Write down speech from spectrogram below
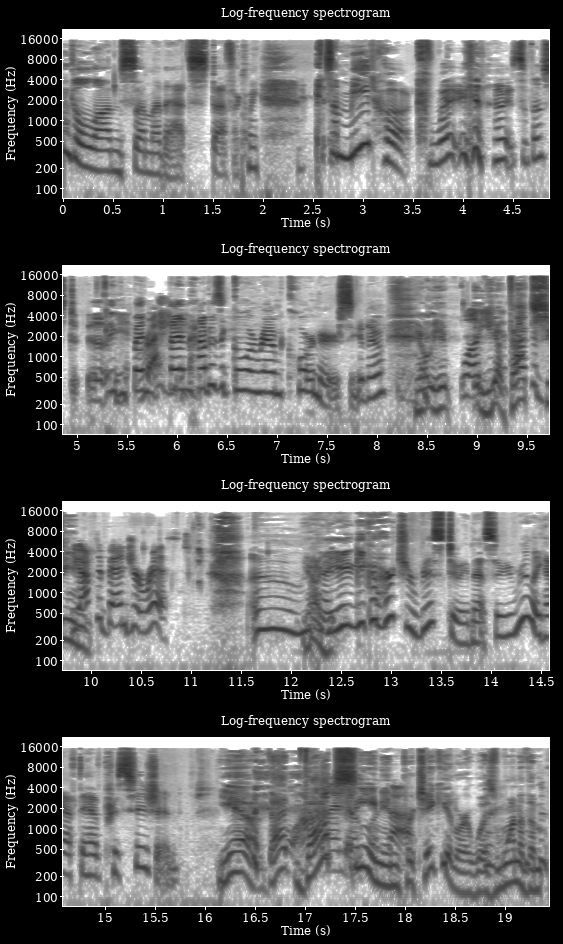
angle on some of that stuff. I mean, it's a meat hook. What you know, it's supposed to. Uh, but Right. then, how does it go around corners? You know. you know, it- well, you yeah, that to scene. you have to bend your wrist. Oh, Yeah, yeah. you- You, you could hurt your wrist doing that, so you really have to have precision. yeah, that Orlando, that scene in up? particular was one of the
